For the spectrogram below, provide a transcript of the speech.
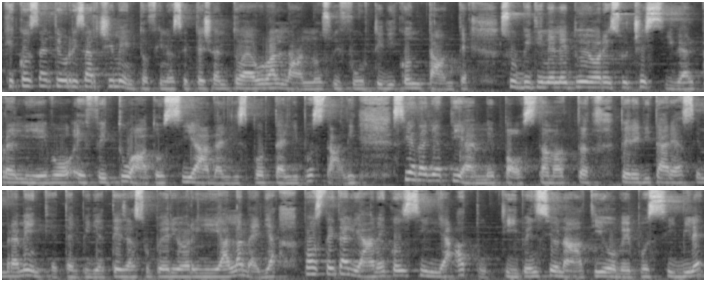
che consente un risarcimento fino a 700 euro all'anno sui furti di contante subiti nelle due ore successive al prelievo effettuato sia dagli sportelli postali sia dagli ATM Postamat. Per evitare assembramenti e tempi di attesa superiori alla media, Posta Italiane consiglia a tutti i pensionati, ove possibile,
